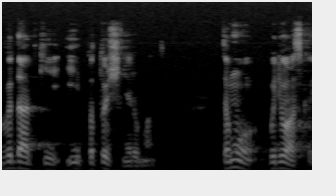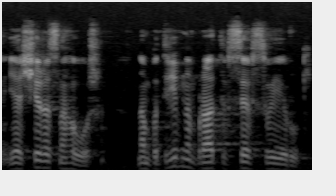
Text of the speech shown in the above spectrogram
видатки, і поточні ремонти. Тому, будь ласка, я ще раз наголошую, нам потрібно брати все в свої руки.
